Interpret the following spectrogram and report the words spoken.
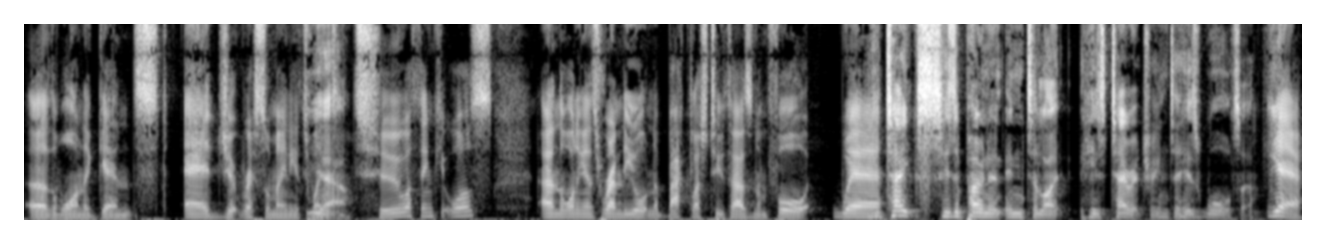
uh, the one against Edge at WrestleMania 22, I think it was, and the one against Randy Orton at Backlash 2004, where He takes his opponent into like his territory, into his water. Yeah.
